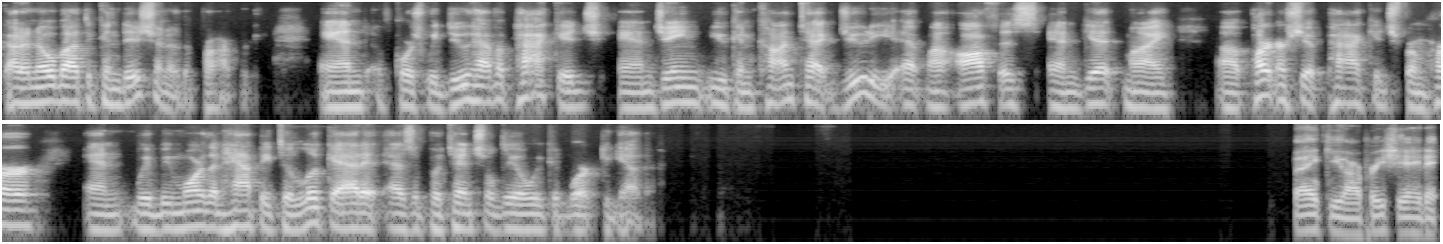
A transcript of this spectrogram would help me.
Got to know about the condition of the property. And of course, we do have a package and Jane, you can contact Judy at my office and get my uh, partnership package from her. And we'd be more than happy to look at it as a potential deal we could work together. Thank you. I appreciate it.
